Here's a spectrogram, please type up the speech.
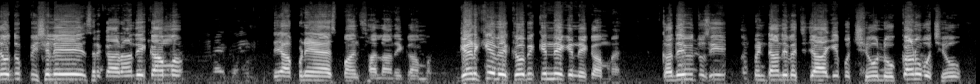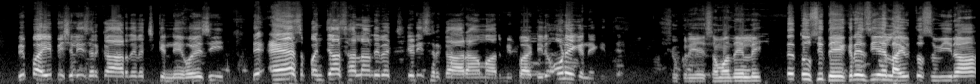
ਤੇ ਉਦੋਂ ਪਿਛਲੇ ਸਰਕਾਰਾਂ ਦੇ ਕੰਮ ਤੇ ਆਪਣੇ ਇਸ 5 ਸਾਲਾਂ ਦੇ ਕੰਮ। ਗਿਣ ਕੇ ਵੇਖਿਓ ਵੀ ਕਿੰਨੇ ਕਿੰਨੇ ਕੰਮ ਹੈ। ਕਦੇ ਵੀ ਤੁਸੀਂ ਪਿੰਡਾਂ ਦੇ ਵਿੱਚ ਜਾ ਕੇ ਪੁੱਛਿਓ ਲੋਕਾਂ ਨੂੰ ਪੁੱਛਿਓ ਵੀ ਭਾਈ ਪਿਛਲੀ ਸਰਕਾਰ ਦੇ ਵਿੱਚ ਕਿੰਨੇ ਹੋਏ ਸੀ ਤੇ ਇਸ 5 ਸਾਲਾਂ ਦੇ ਵਿੱਚ ਜਿਹੜੀ ਸਰਕਾਰ ਆਮ ਆਦਮੀ ਪਾਰਟੀ ਦੀ ਉਹਨੇ ਕਿੰਨੇ ਕੀਤੇ? ਸ਼ੁਕਰੀਆ ਸਮਾਂ ਦੇਣ ਲਈ। ਤੇ ਤੁਸੀਂ ਦੇਖ ਰਹੇ ਸੀ ਇਹ ਲਾਈਵ ਤਸਵੀਰਾਂ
